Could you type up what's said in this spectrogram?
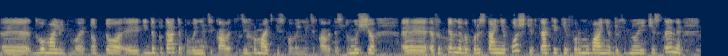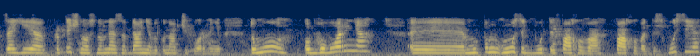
е, двома людьми. Тобто е, і депутати повинні цікавитись, і громадськість повинні цікавитись, тому що е, ефективне використання коштів, так як і формування дохідної частини, це є практично основне завдання виконавчих органів. Тому обговорення. Е, Мусить бути фахова фахова дискусія,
